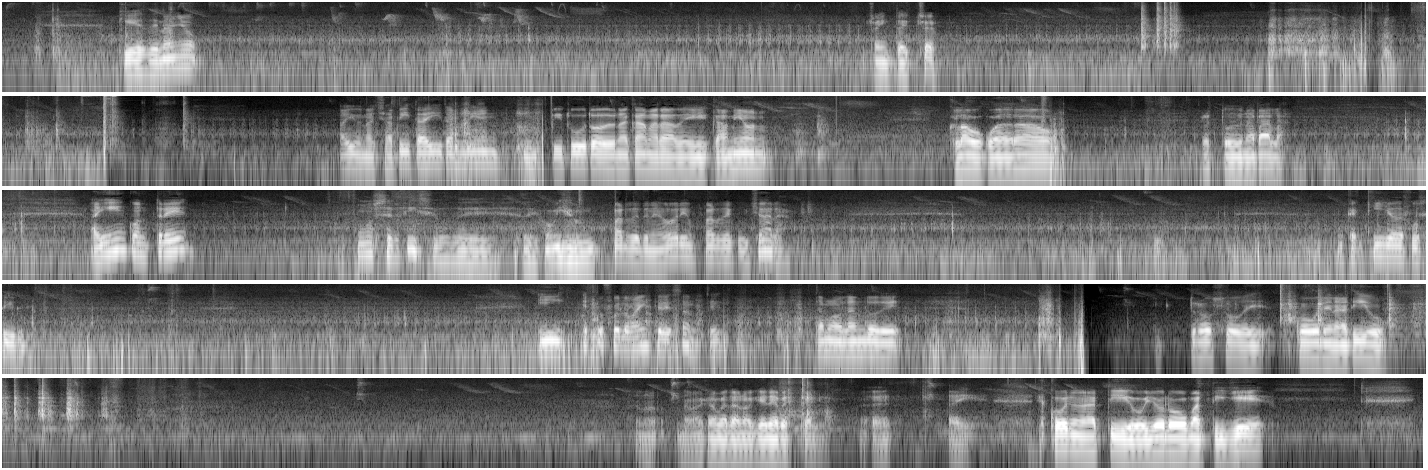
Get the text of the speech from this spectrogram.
que es del año treinta y tres. Hay una chapita ahí también, un pituto de una cámara de camión, clavo cuadrado, resto de una pala. Ahí encontré unos servicios de, de comida, un par de tenedores y un par de cucharas. Casquillo de fusil. Y esto fue lo más interesante. Estamos hablando de trozo de cobre nativo. La cámara no quiere pescarlo. A ver, ahí. Es cobre nativo. Yo lo martillé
